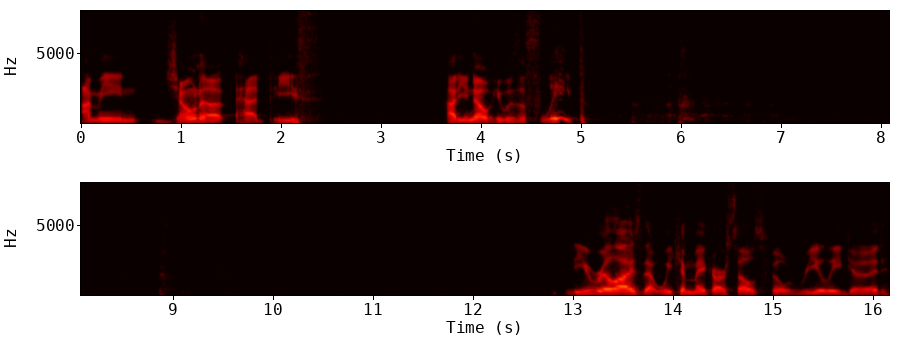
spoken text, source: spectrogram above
I mean, Jonah had peace. How do you know? He was asleep. do you realize that we can make ourselves feel really good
